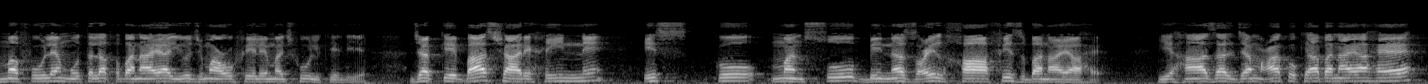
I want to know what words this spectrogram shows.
मफूल मुतलक बनाया युजमाऊ फेल मजहूल के लिए। जबकि बाद शारहीन ने इसको मनसूब बिनजल खाफिज बनाया है। ये हाजल जमा को क्या बनाया है?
